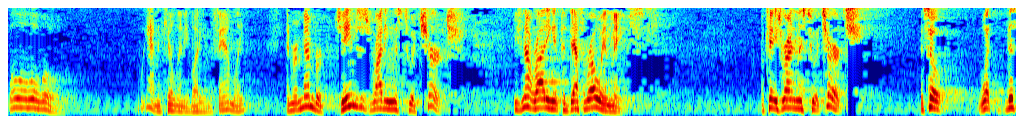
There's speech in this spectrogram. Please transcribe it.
Whoa, whoa, whoa, whoa. We haven't killed anybody in the family. And remember, James is writing this to a church. He's not writing it to death row inmates. Okay, he's writing this to a church. And so what this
